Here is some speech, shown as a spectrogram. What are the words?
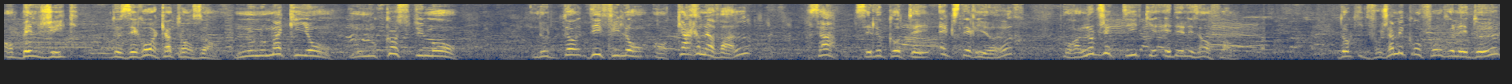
en Belgique de 0 à 14 ans. Nous nous maquillons, nous nous costumons, nous défilons en carnaval. Ça, c'est le côté extérieur pour un objectif qui est aider les enfants. Donc il ne faut jamais confondre les deux.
